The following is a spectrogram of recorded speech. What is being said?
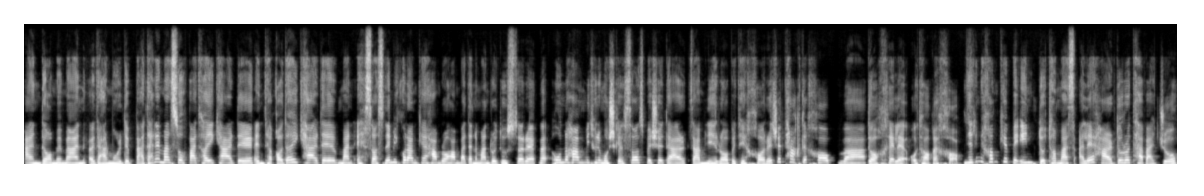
اندام من در مورد بدن من صحبت هایی کرده انتقادایی کرده. من احساس نمی کنم که همراه هم بدن من رو دوست داره و اون هم می‌تونه مشکل ساز بشه در زمینه رابطه خارج تخت خواب و داخل اتاق خواب. یعنی می‌خوام که به این دوتا مسئله هر دو رو توجه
